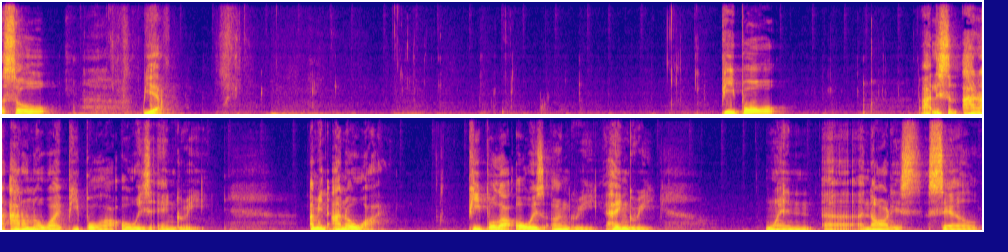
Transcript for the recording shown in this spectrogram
so, yeah. People, uh, listen, I don't, I don't know why people are always angry. I mean, I know why. People are always angry, angry when uh, an artist sell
